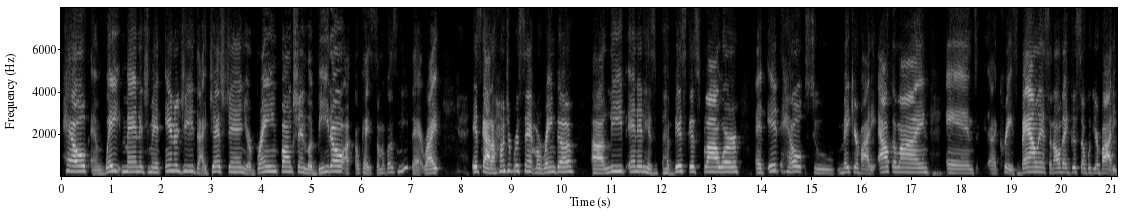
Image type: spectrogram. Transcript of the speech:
health and weight management, energy, digestion, your brain function, libido. Uh, okay, some of us need that, right? It's got 100% moringa uh, leaf in it, his hibiscus flower, and it helps to make your body alkaline and uh, creates balance and all that good stuff with your body.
